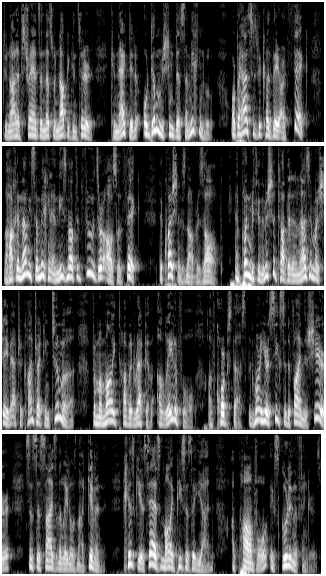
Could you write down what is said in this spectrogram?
do not have strands and thus would not be considered connected. Or perhaps it's because they are thick, and these melted foods are also thick. The question is not resolved. And pointing you, the Mishnah taught that a Nazir Mashev, after contracting Tuma from a Mali Tarvad Rekav, a ladleful of corpse dust, the Gemara here seeks to define the shiur, since the size of the ladle is not given. Chizkiah says Mali pieces a yad, a palmful, excluding the fingers.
